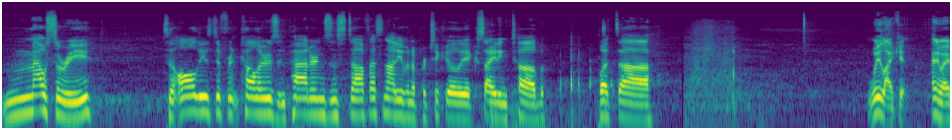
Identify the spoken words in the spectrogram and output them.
mousery to all these different colors and patterns and stuff. That's not even a particularly exciting tub, but uh, we like it. Anyway,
